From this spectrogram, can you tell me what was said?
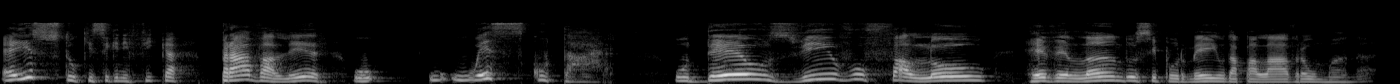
É isto que significa para valer o, o, o escutar. O Deus vivo falou, revelando-se por meio da palavra humana.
